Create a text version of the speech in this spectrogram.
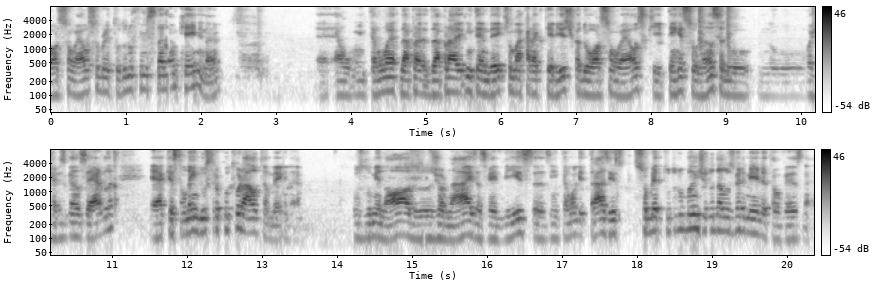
Orson Welles, sobretudo no filme Cidadão Kane, né? É, é um, então é, dá para entender que uma característica do Orson Welles, que tem ressonância no, no Rogério Ganzerla, é a questão da indústria cultural também, né? Os luminosos, os jornais, as revistas, então ele traz isso, sobretudo no Bandido da Luz Vermelha, talvez, né?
